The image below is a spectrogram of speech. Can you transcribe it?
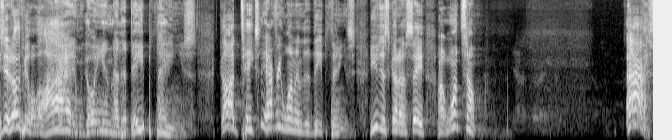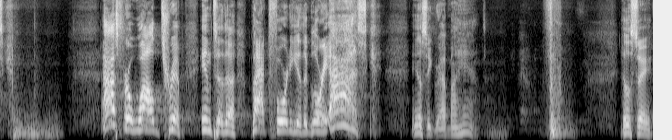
see, other people, well, I'm going into the deep things. God takes everyone into the deep things. You just got to say, I want some. Ask. Ask for a wild trip into the back 40 of the glory. Ask. And you'll see, Grab my hand. He'll say,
